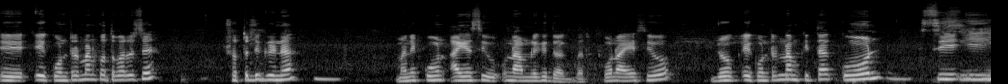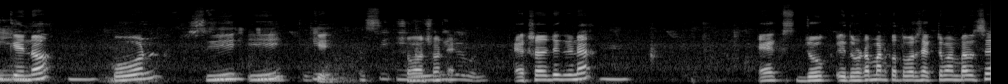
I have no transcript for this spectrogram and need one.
এ- এই কোণটার মান কত বাড়েছে সত্তর ডিগ্রি না? মানে কোন আইএসইউ নাম লিখে দাও একবার। কোন আইএসইউ যোগ এই কোনটার নাম কি তা? কোন সিই কে ন? কোন সিই কে সমান সমান একশো আশি ডিগ্রি না? এক্স যোগ এই দুটোটা মান কত বাড়ছে একটা মান বাড়ছে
